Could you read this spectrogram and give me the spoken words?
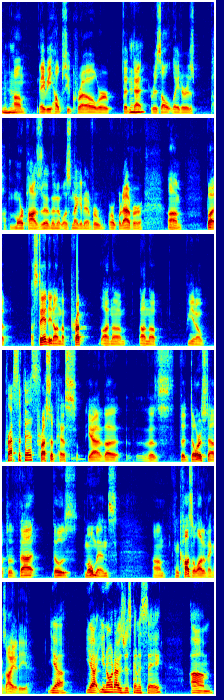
mm-hmm. um, maybe helps you grow, or the mm-hmm. net result later is more positive than it was negative, or or whatever. Um, but standing on the prep on the on the you know precipice precipice, yeah, the the the doorsteps of that those moments um, can cause a lot of anxiety. Yeah. Yeah. You know what I was just going to say? um,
